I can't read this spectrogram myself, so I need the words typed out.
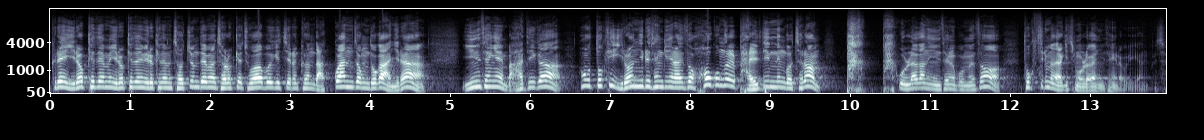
그래 이렇게 되면 이렇게 되면 이렇게 되면 저쯤 되면 저렇게 좋아 보이겠지 는 그런 낙관 정도가 아니라 인생의 마디가 어, 어떻게 이런 일이 생기냐 해서 허공을 발딛는 것처럼 팍 올라가는 인생을 보면서 독수리만 날개치면 올라가는 인생이라고 얘기하는 거죠.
